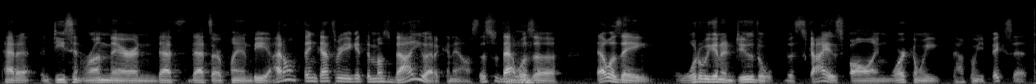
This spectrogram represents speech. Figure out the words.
had a, a, decent run there and that's that's our plan B. I don't think that's where you get the most value out of Canouse. This that mm-hmm. was a that was a what are we gonna do? The the sky is falling. Where can we how can we fix it?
